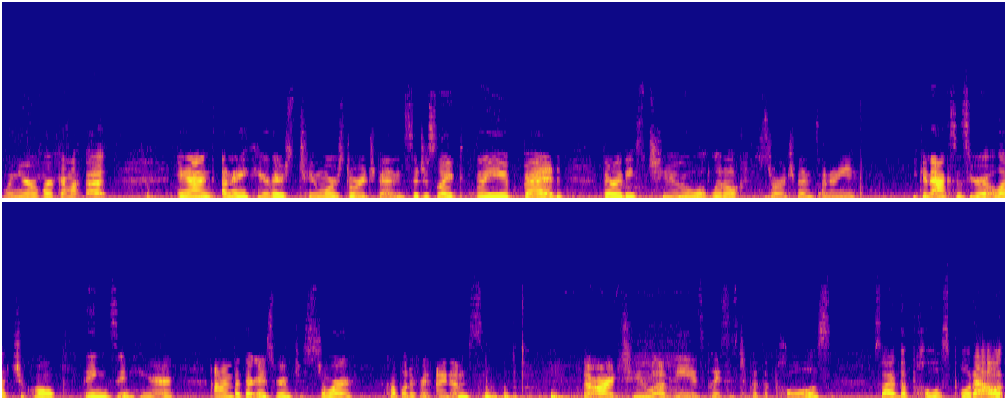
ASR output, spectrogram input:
when you're working with it. And underneath here there's two more storage bins. So just like the bed, there are these two little storage bins underneath. You can access your electrical things in here um, but there is room to store a couple different items. There are two of these places to put the poles. So I have the poles pulled out.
